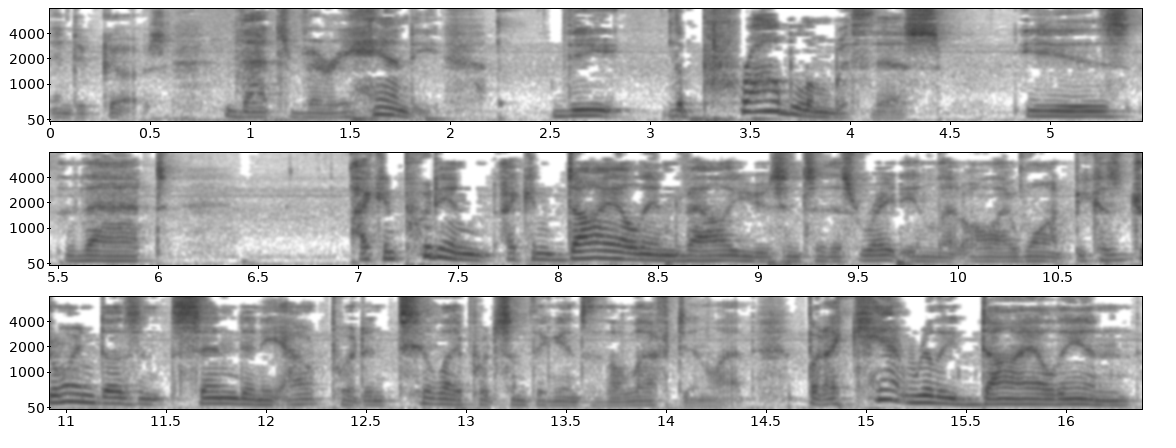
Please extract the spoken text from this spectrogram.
and it goes. That's very handy. The, the problem with this is that I can put in, I can dial in values into this right inlet all I want because join doesn't send any output until I put something into the left inlet. But I can't really dial in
